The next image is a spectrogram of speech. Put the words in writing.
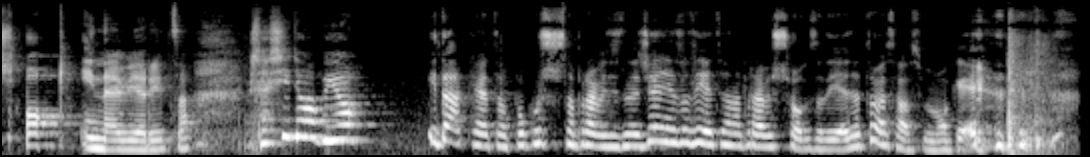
Šok i nevjerica. Šta si dobio? I tak, eto, pokušaš napraviti iznenađenje za dijete, a napraviš šok za dijete, to je sasvim okej.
